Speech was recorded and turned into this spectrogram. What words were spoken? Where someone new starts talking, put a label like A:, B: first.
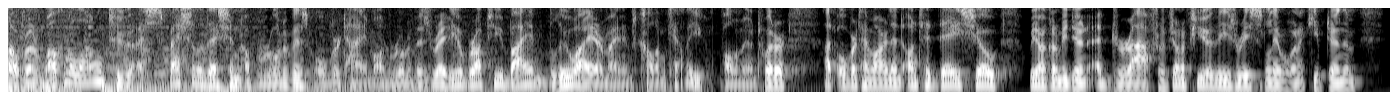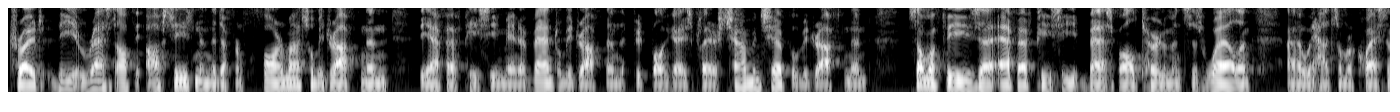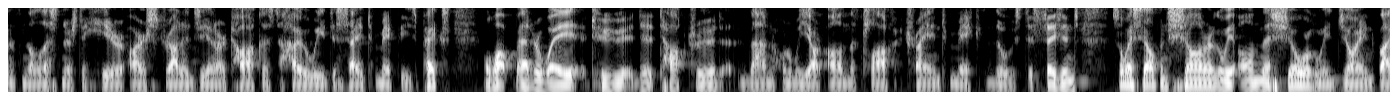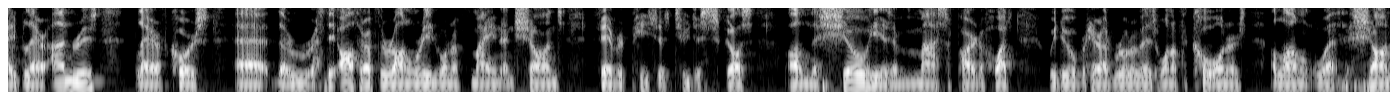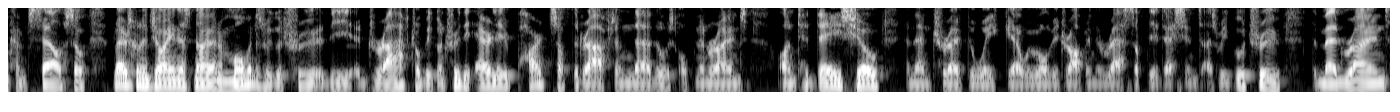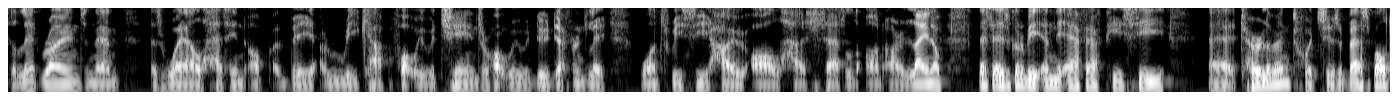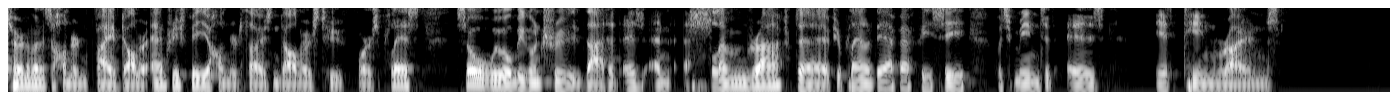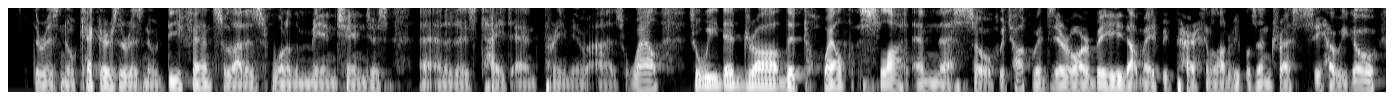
A: Hello, everyone. Welcome along to a special edition of RotoViz Overtime on RotoViz Radio, brought to you by Blue Wire. My name is Colin Kelly. You can follow me on Twitter at Overtime Ireland. On today's show, we are going to be doing a draft. We've done a few of these recently. We're going to keep doing them throughout the rest of the offseason in the different formats. We'll be drafting in the FFPC main event. We'll be drafting in the Football Guys Players Championship. We'll be drafting in some of these uh, FFPC best ball tournaments as well. And uh, we had some requests from the listeners to hear our strategy and our talk as to how we decide to make these picks. And what better way to, to talk through it than when we are on the clock trying to make those decisions. So myself and Sean are going to be on this show. We're going to be joined by Blair Andrews. Blair, of course, uh, the the author of the Wrong Read, one of mine and Sean's favorite pieces to discuss on the show. He is a massive part of what we do over here at RotoViz, one of the co-owners, along with Sean himself. So Blair's going to join us now in a moment as we go through the draft. We'll be going through the early parts of the draft and uh, those opening rounds on today's show, and then throughout the week uh, we will be dropping the rest of the editions as we go through the mid rounds, the late rounds, and then as well heading up the recap of what we would change or what we would do differently once we see how all has settled on our lineup. This is going to be in the FFPC uh, tournament, which is a best ball tournament. It's a $105 entry fee, $100,000 to first place. So we will be going through that. It is an, a slim draft uh, if you're playing at the FFPC, which means it is 18 rounds. There is no kickers, there is no defense. So that is one of the main changes. Uh, and it is tight end premium as well. So we did draw the 12th slot in this. So if we talk about zero RB, that might be perking a lot of people's interest to see how we go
